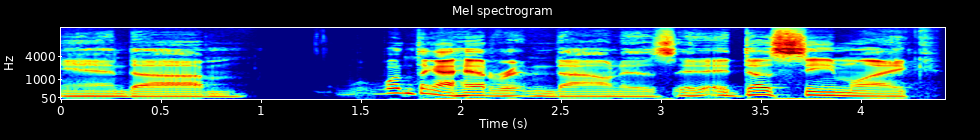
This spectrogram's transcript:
and um, one thing I had written down is it, it does seem like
